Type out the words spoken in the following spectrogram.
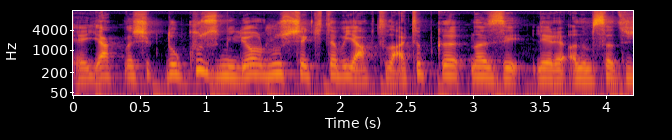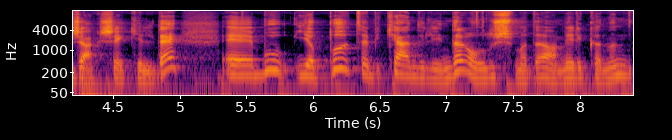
e, yaklaşık 9 milyon Rusça kitabı yaktılar tıpkı Nazileri anımsatacak şekilde. E, bu yapı tabii kendiliğinden oluşmadı. Amerika'nın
